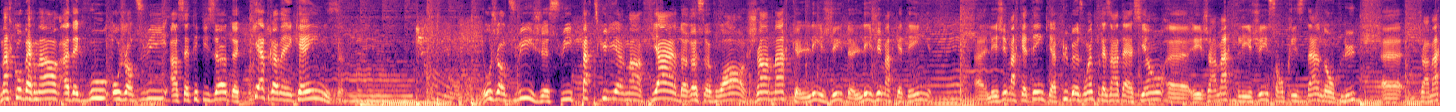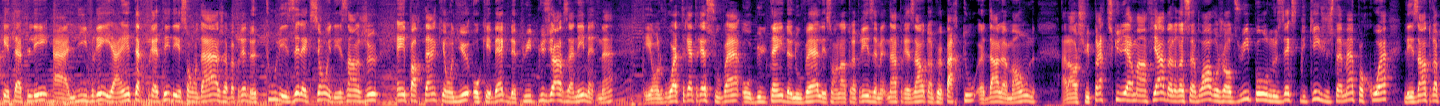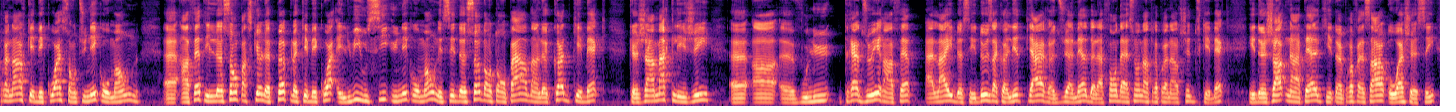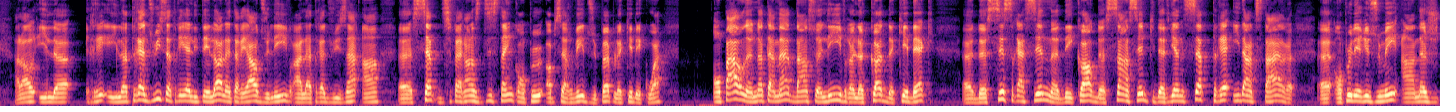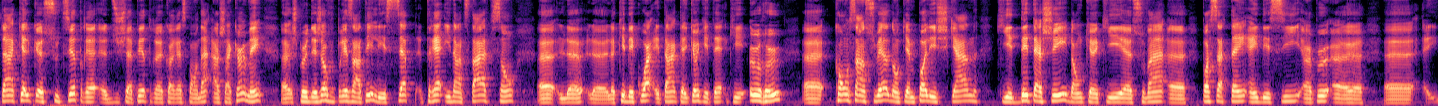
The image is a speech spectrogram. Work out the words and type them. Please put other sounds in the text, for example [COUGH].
Marco Bernard avec vous aujourd'hui en cet épisode 95. Et aujourd'hui, je suis particulièrement fier de recevoir Jean-Marc Léger de Léger Marketing. Euh, Léger Marketing qui a plus besoin de présentation euh, et Jean-Marc Léger, son président non plus. Euh, Jean-Marc est appelé à livrer et à interpréter des sondages à peu près de tous les élections et des enjeux importants qui ont lieu au Québec depuis plusieurs années maintenant. Et on le voit très très souvent au bulletin de nouvelles et son entreprise est maintenant présente un peu partout dans le monde. Alors, je suis particulièrement fier de le recevoir aujourd'hui pour nous expliquer justement pourquoi les entrepreneurs québécois sont uniques au monde. Euh, en fait, ils le sont parce que le peuple québécois est lui aussi unique au monde et c'est de ça dont on parle dans le Code Québec que Jean-Marc Léger euh, a euh, voulu traduire en fait à l'aide de ses deux acolytes, Pierre Duhamel de la Fondation de l'entrepreneurship du Québec et de Jacques Nantel qui est un professeur au HEC. Alors, il a il a traduit cette réalité-là à l'intérieur du livre en la traduisant en euh, sept différences distinctes qu'on peut observer du peuple québécois. On parle notamment dans ce livre, Le Code de Québec, euh, de six racines des cordes sensibles qui deviennent sept traits identitaires. Euh, on peut les résumer en ajoutant quelques sous-titres du chapitre correspondant à chacun, mais je peux déjà vous présenter les sept traits identitaires qui sont euh, le, Québécois étant quelqu'un qui, était, qui est heureux, euh, consensuel, donc qui aime pas les chicanes, qui est détaché, donc euh, qui est souvent pas certain, indécis, un peu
